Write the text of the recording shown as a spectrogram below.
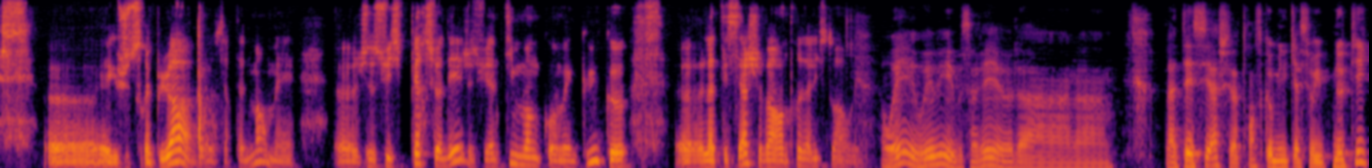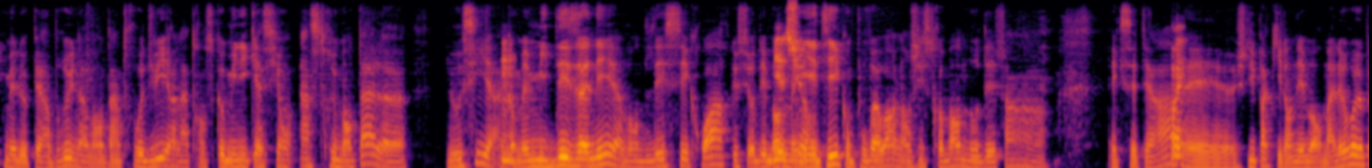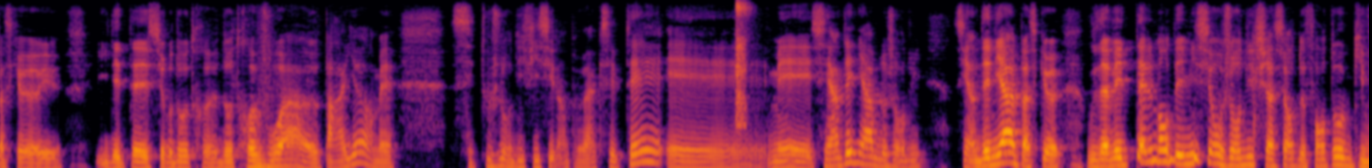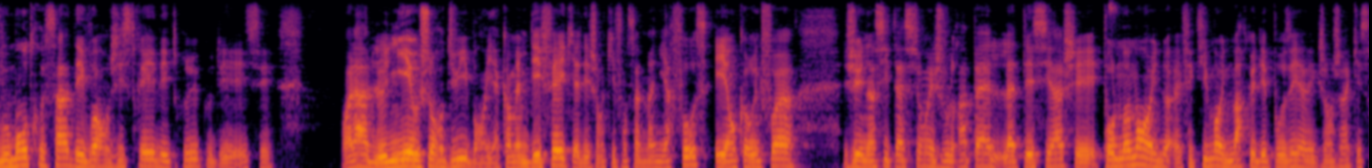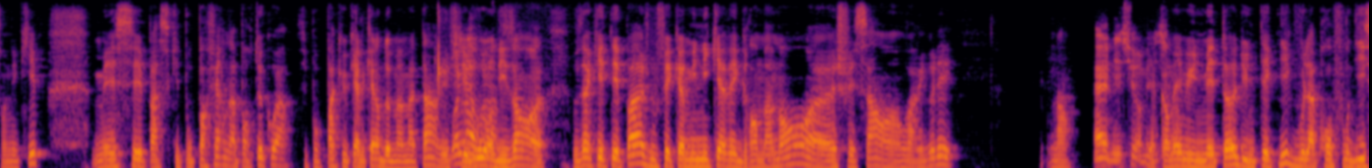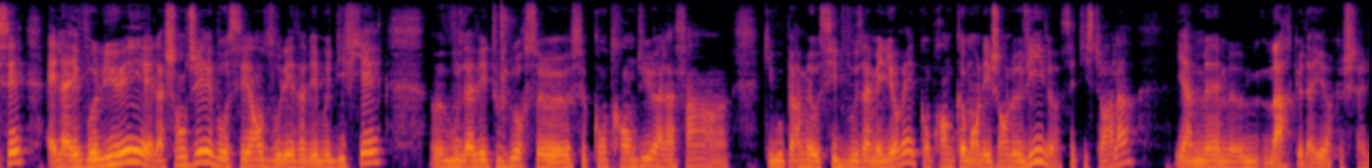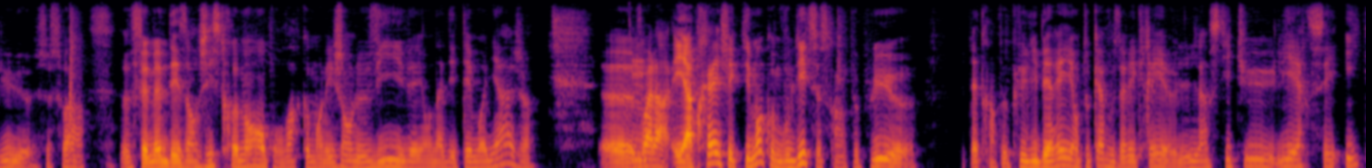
euh, et je ne serai plus là certainement, mais euh, je suis persuadé, je suis intimement convaincu que la TCH va rentrer dans l'histoire. Oui. Oui, oui, oui, vous savez, la, la, la TCH, c'est la transcommunication hypnotique, mais le père Brune, avant d'introduire la transcommunication instrumentale, lui aussi a quand Mm. même mis des années avant de laisser croire que sur des Bien bandes sûr. magnétiques, on pouvait avoir l'enregistrement de nos défunts, etc. Et Ouais. euh, je dis pas qu'il en est mort malheureux, parce que euh, il était sur d'autres d'autres voies euh, par ailleurs, mais c'est toujours difficile un peu à accepter, et... mais c'est indéniable aujourd'hui. C'est indéniable parce que vous avez tellement d'émissions aujourd'hui de chasseurs de fantômes qui vous montrent ça, des voix enregistrées, des trucs, ou des... Voilà, le nier aujourd'hui, bon, il y a quand même des faits, qu'il y a des gens qui font ça de manière fausse, et encore une fois, j'ai une incitation, et je vous le rappelle, la TCH est pour le moment une- effectivement une marque déposée avec Jean-Jacques et son équipe, mais c'est parce qu'il pour pas faire n'importe quoi. C'est pour pas que quelqu'un demain matin arrive chez Voilà, vous en disant euh, vous inquiétez pas, je vous fais communiquer avec grand-maman, euh, je fais ça, on va rigoler. Non. Ouais, bien sûr, Il y a quand sûr. même une méthode, une technique, vous l'approfondissez, elle a évolué, elle a changé, vos séances, vous les avez modifiées, euh, vous avez toujours ce, ce compte-rendu à la fin euh, qui vous permet aussi de vous améliorer, de comprendre comment les gens le vivent, cette histoire-là. Il y a même euh, Marc, d'ailleurs, que je salue ce soir, fait même des enregistrements pour voir comment les gens le vivent et on a des témoignages. Euh, Mm. voilà. Et après, effectivement, comme vous le dites, ce sera un peu plus, euh, peut-être un peu plus libéré. En tout cas, vous avez créé euh, l'Institut, l'IRCI,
